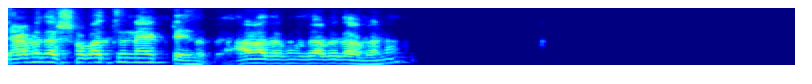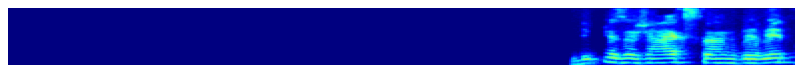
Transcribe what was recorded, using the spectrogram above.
জাবেদা সবার জন্য একটাই হবে আলাদা কোনো জাবেদা হবে না depreciation expense debit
